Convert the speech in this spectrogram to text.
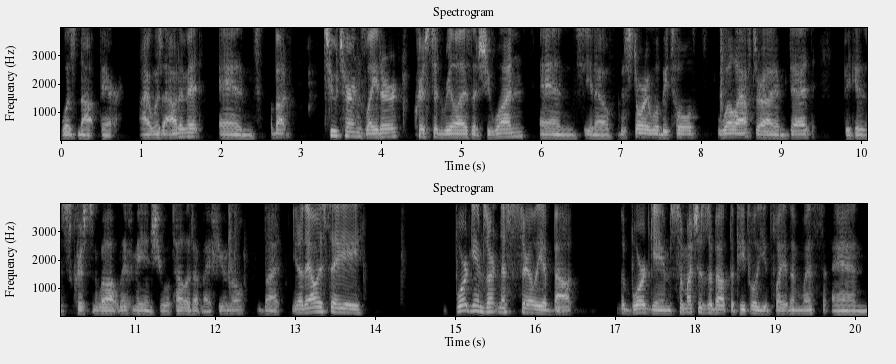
was not there. I was out of it, and about two turns later, Kristen realized that she won, and you know the story will be told well after I am dead because Kristen will outlive me and she will tell it at my funeral. But you know they always say board games aren't necessarily about the board games so much as about the people you play them with and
